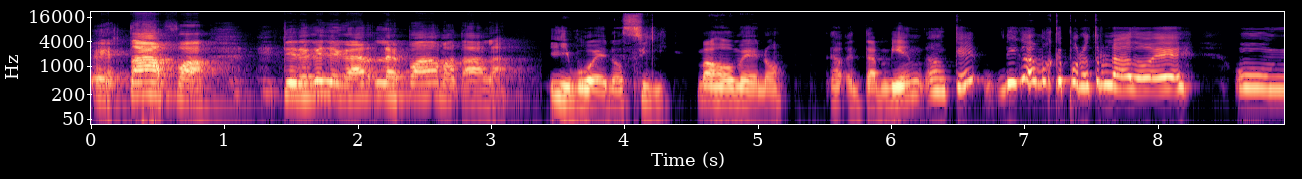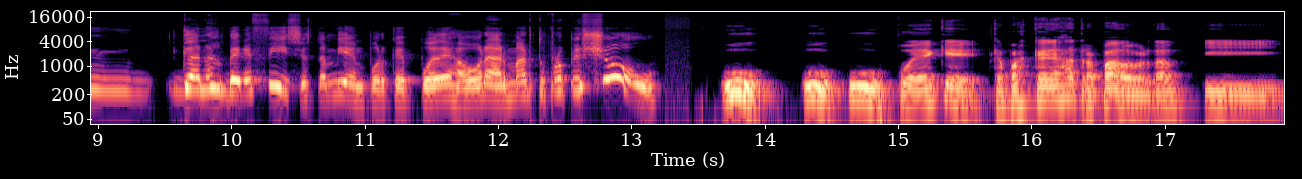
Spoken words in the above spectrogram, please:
¡Estafa! Tiene que llegar la espada a matarla. Y bueno, sí, más o menos. Ta- También, aunque digamos que por otro lado es un ganas beneficios también, porque puedes ahora armar tu propio show. Uh, uh, uh, puede que capaz que hayas atrapado, ¿verdad? Y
